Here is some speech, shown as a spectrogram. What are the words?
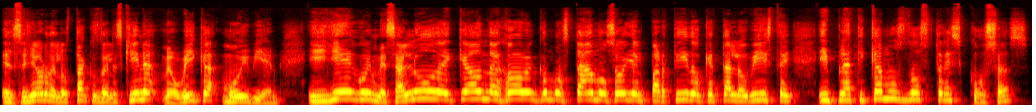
El señor de los tacos de la esquina me ubica muy bien. Y llego y me saluda. ¿Y qué onda, joven? ¿Cómo estamos? Hoy el partido, ¿qué tal lo viste? Y platicamos dos, tres cosas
